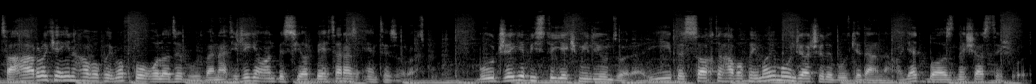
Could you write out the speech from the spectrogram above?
تحرک این هواپیما فوق‌العاده بود و نتیجه آن بسیار بهتر از انتظارات بود. بودجه 21 میلیون دلاری به ساخت هواپیمای منجر شده بود که در نهایت بازنشسته شد.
